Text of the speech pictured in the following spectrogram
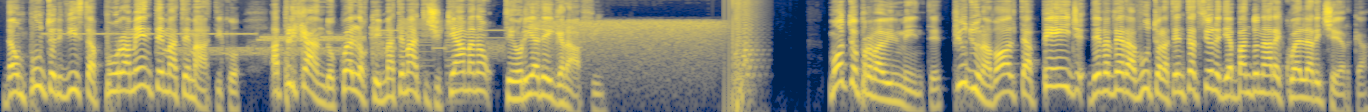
da un punto di vista puramente matematico, applicando quello che i matematici chiamano teoria dei grafi. Molto probabilmente, più di una volta, Page deve aver avuto la tentazione di abbandonare quella ricerca.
